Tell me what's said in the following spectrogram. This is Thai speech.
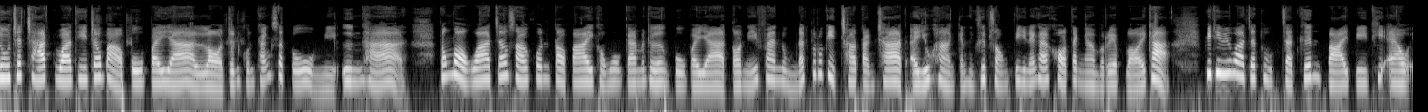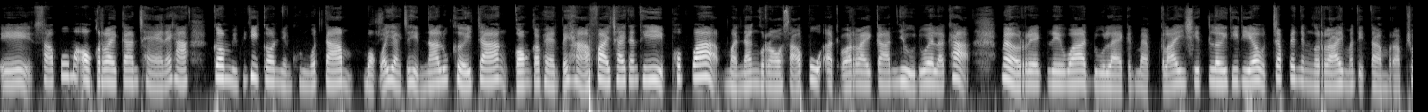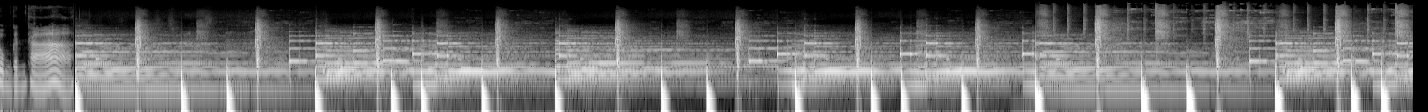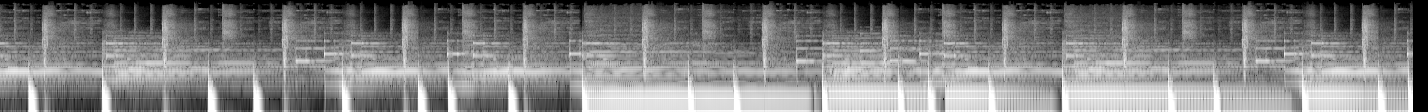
ดูชัดๆว่าที่เจ้าบ่าวปูปายา หล่อจนคนทั้งสตูมีอึ้งค่ะ ต้องบอกว่าเจ้าสาวคนต่อไปของวงการบันเทิงปูปายา ตอนนี้แฟนหนุ่มนักธุรกิจชาวต่างชาติ อายุห่างกันถึง 12 ปีนะคะ ขอแต่งงานเรียบร้อยค่ะ พิธีวิวาห์จะถูกจัดขึ้นปลายปีที่ LA สาวปูมาออกรายการแฉนะคะ ก็มีพิธีกรอย่างคุณมดดำบอกว่าอยากจะเห็นหน้าลูกเขยจังกองกระแพนไปหาฝ่ายชายทันที พบว่ามานั่งรอสาวปูอัดรายการอยู่ด้วยแล้วค่ะแม่เรียกได้ว่าดูแลกันแบบใกล้ชิดเลยทีเดียว จะเป็นอย่างไรมาติดตามรับชมกันค่ะ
